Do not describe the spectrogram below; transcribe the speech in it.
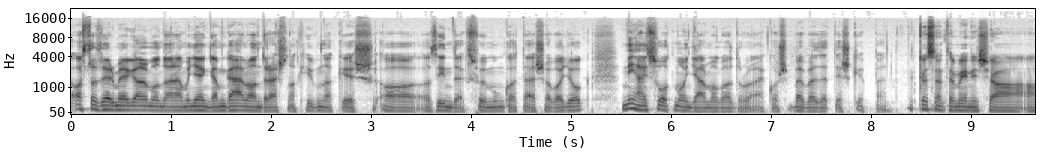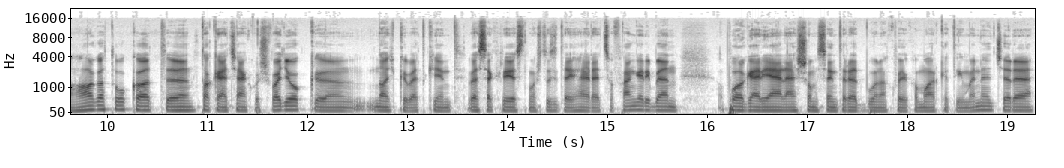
Azt azért még elmondanám, hogy engem Gál Andrásnak hívnak, és az Index főmunkatársa vagyok. Néhány szót mondjál magadról, Ákos, bevezetésképpen. Köszöntöm én is a, a hallgatókat. Takács Ákos vagyok, nagykövetként veszek részt most az idei Highlights of Hungary-ben. A polgári állásom szerint a Red Bullnak vagyok a marketing menedzsere,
